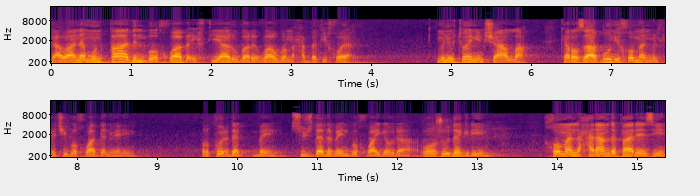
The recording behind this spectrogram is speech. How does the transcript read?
کەوانە منقادن بۆ خوا بە اختیار و بە ڕێڵا و بە محەبەتی خۆیان من و تۆین انشاء الله کە ڕزابوونی خۆمان ملکەچی بۆ خوا دەنوێنین ڕکوع دەبین سوجدە دەبین بۆ خوای گەورە ڕۆژوو دەگرین خۆمان لە حرام دەپارێزین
